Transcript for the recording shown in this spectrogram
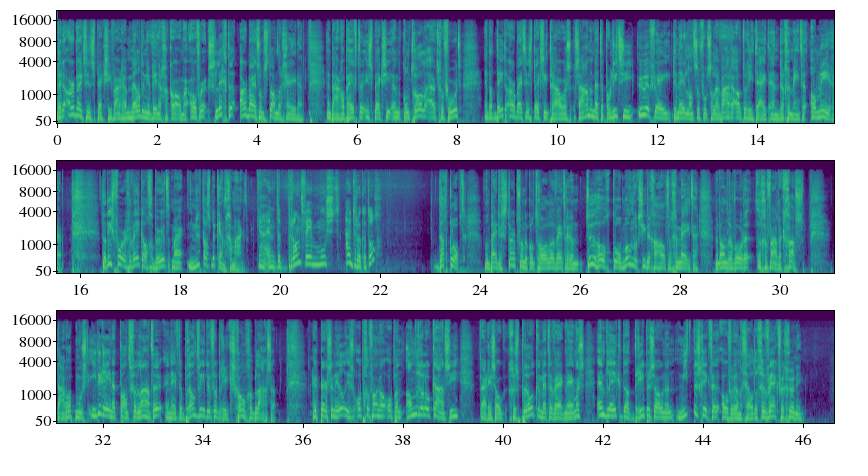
Bij de arbeidsinspectie waren meldingen binnengekomen over slechte arbeidsomstandigheden. En daarop heeft de inspectie een controle uitgevoerd. En dat deed de arbeidsinspectie trouwens samen met de politie, UWV, de Nederlandse Voedsel- en Warenautoriteit en de gemeente Almere. Dat is vorige week al gebeurd, maar nu pas bekendgemaakt. Ja, en de brandweer moest uitdrukken, toch? Dat klopt, want bij de start van de controle werd er een te hoog koolmonoxidegehalte gemeten. Met andere woorden, een gevaarlijk gas. Daarop moest iedereen het pand verlaten en heeft de brandweer de fabriek schoongeblazen. Het personeel is opgevangen op een andere locatie. Daar is ook gesproken met de werknemers en bleek dat drie personen niet beschikten over een geldige werkvergunning.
